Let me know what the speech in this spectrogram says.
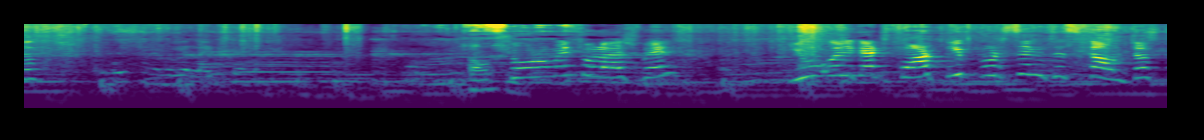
জাস্ট ভাইয়া লাইক সমস্যা শোরুমে চলে আসবেন। You will get forty percent discount just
